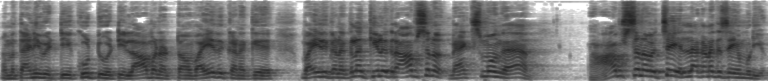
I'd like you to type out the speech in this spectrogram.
நம்ம தனி வெட்டி கூட்டு வெட்டி லாப நட்டம் வயது கணக்கு வயது கணக்கெல்லாம் கீழே இருக்கிற ஆப்ஷனை மேக்ஸிமங்க ஆப்ஷனை வச்சே எல்லா கணக்கும் செய்ய முடியும்.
